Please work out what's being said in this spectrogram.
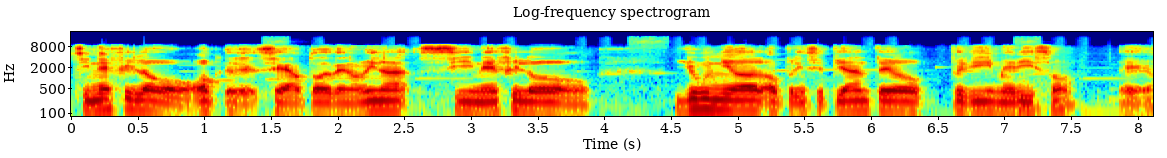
cinéfilo, o que se autodenomina cinéfilo junior o principiante o primerizo? Eh,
